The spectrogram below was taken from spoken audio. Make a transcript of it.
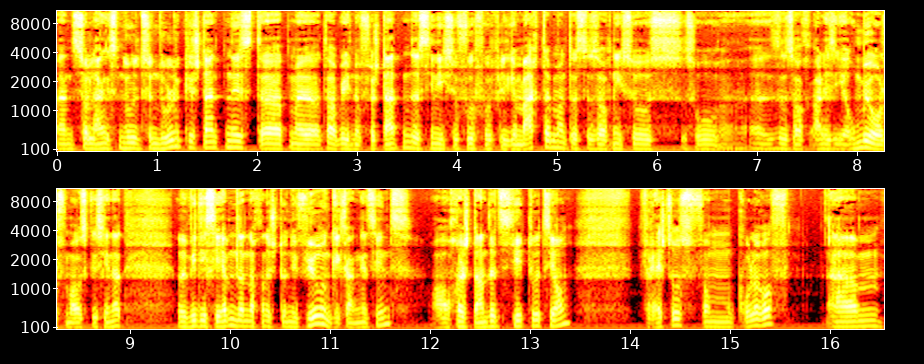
man, solange es 0 zu 0 gestanden ist, da, da habe ich noch verstanden, dass sie nicht so furchtbar viel gemacht haben und dass das auch nicht so, so dass das auch alles eher unbeholfen ausgesehen hat. Aber wie die Serben dann nach einer Stunde Führung gegangen sind, auch eine Standardsituation, Freistoß vom Kolarov, ähm,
